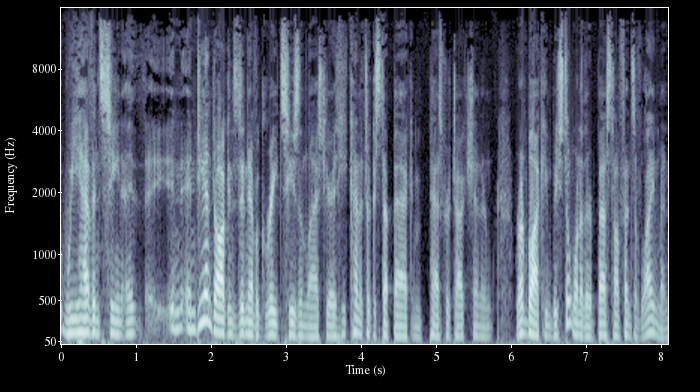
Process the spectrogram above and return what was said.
we haven't seen, and, and Dion Dawkins didn't have a great season last year. He kind of took a step back in pass protection and run blocking, but he's still one of their best offensive linemen.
